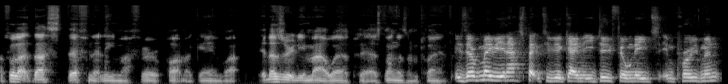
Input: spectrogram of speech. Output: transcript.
I feel like that's definitely my favorite part of my game. But it doesn't really matter where I play as long as I'm playing. Is there maybe an aspect of your game that you do feel needs improvement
